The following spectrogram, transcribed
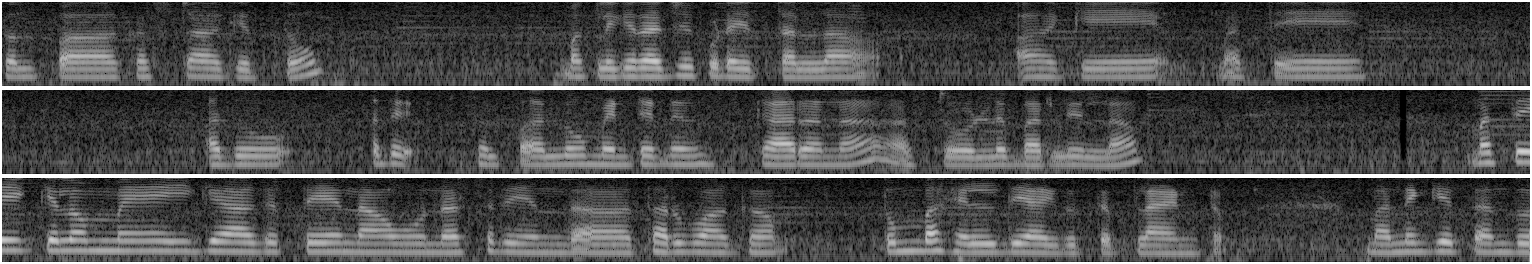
ಸ್ವಲ್ಪ ಕಷ್ಟ ಆಗಿತ್ತು. ಮಕ್ಕಳಿಗೆ ರಜೆ ಕೂಡ ಇತ್ತಲ್ಲ. ಹಾಗೆ ಮತ್ತು ಅದು ಅದೇ ಸ್ವಲ್ಪ ಲೋ ಮೇಂಟೆನೆನ್ಸ್ ಕಾರಣ ಅಷ್ಟು ಒಳ್ಳೆ ಬರಲಿಲ್ಲ. ಮತ್ತು ಕೆಲವೊಮ್ಮೆ ಹೀಗೆ ಆಗುತ್ತೆ, ನಾವು ನರ್ಸರಿಯಿಂದ ತರುವಾಗ ತುಂಬ ಹೆಲ್ದಿ ಆಗಿರುತ್ತೆ ಪ್ಲ್ಯಾಂಟ್ ಮನೆಗೆ ತಂದು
